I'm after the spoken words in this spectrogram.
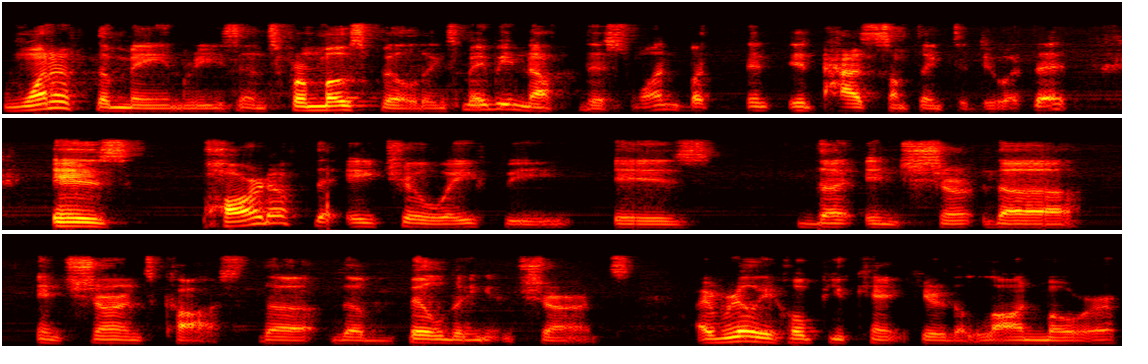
One of the main reasons for most buildings, maybe not this one, but it, it has something to do with it, is part of the HOA fee is the insur the insurance cost, the the building insurance. I really hope you can't hear the lawnmower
